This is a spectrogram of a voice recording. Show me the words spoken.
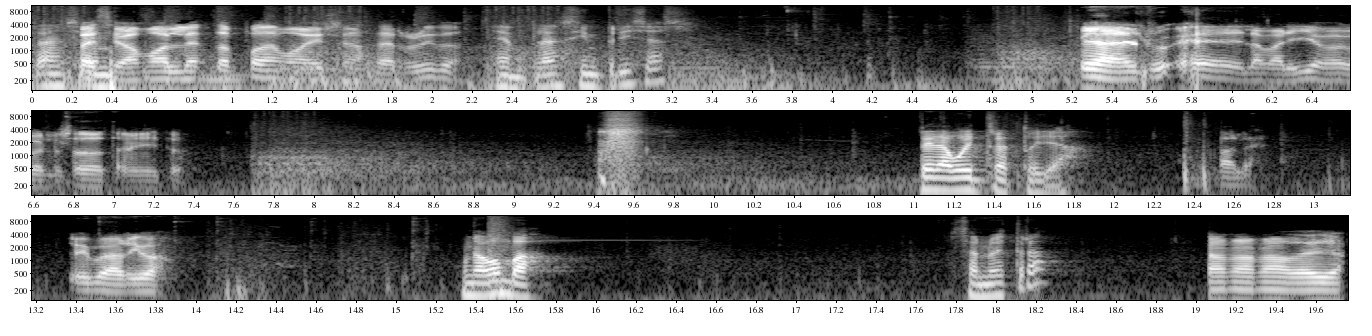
Pues sin, si vamos lentos podemos ir sin hacer ruido. en plan sin prisas. Mira, el, eh, el amarillo va con nosotros también y todo. Peda buen tracto ya. Vale. Yo voy por arriba. ¿Una bomba? ¿Esa es nuestra? No, no, no, de ella.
